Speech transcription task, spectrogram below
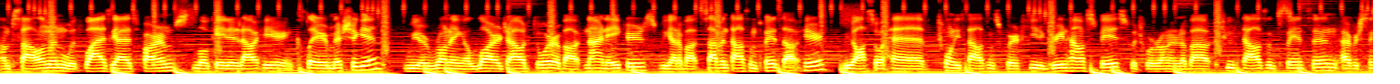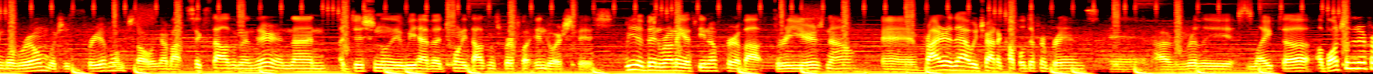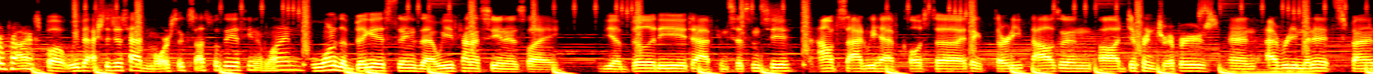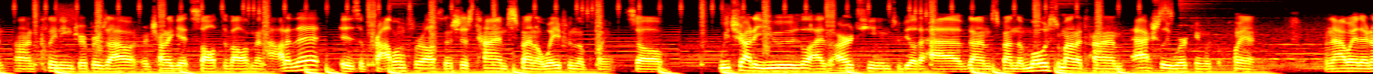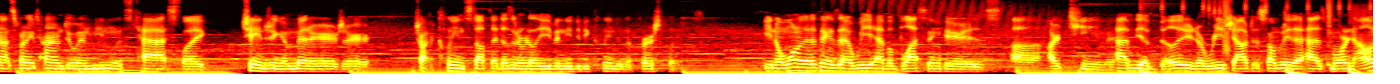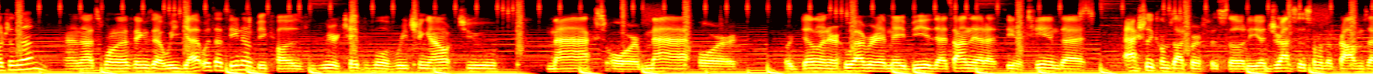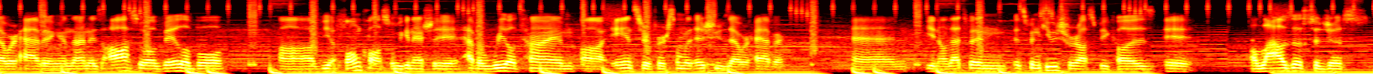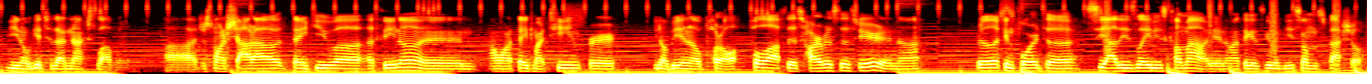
I'm Solomon with Wise Guys Farms, located out here in Clare, Michigan. We are running a large outdoor, about nine acres. We got about 7,000 plants out here. We also have 20,000 square feet of greenhouse space, which we're running about 2,000 plants in every single room, which is three of them. So we got about 6,000 in there. And then additionally, we have a 20,000 square foot indoor space. We have been running Athena for about three years now. And prior to that, we tried a couple different brands and I really liked uh, a bunch of the different products, but we've actually just had more success with the Line. One of the biggest things that we've kind of seen is like the ability to have consistency. Outside, we have close to, I think, 30,000 uh, different drippers, and every minute spent on cleaning drippers out or trying to get salt development out of that is a problem for us, and it's just time spent away from the plant. So we try to utilize our team to be able to have them spend the most amount of time actually working with the plant. And that way they're not spending time doing meaningless tasks like changing emitters or trying to clean stuff that doesn't really even need to be cleaned in the first place. You know, one of the things that we have a blessing here is uh, our team. Have the ability to reach out to somebody that has more knowledge than them. And that's one of the things that we get with Athena because we are capable of reaching out to Max or Matt or or Dylan or whoever it may be that's on that Athena team that actually comes out to our facility, addresses some of the problems that we're having, and then is also available uh, via phone call so we can actually have a real-time uh, answer for some of the issues that we're having. And you know that's been it's been huge for us because it allows us to just you know get to that next level. Uh, I just want to shout out, thank you, uh, Athena, and I want to thank my team for you know being able to pull off, pull off this harvest this year, and uh, really looking forward to see how these ladies come out. You know, I think it's going to be something special.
